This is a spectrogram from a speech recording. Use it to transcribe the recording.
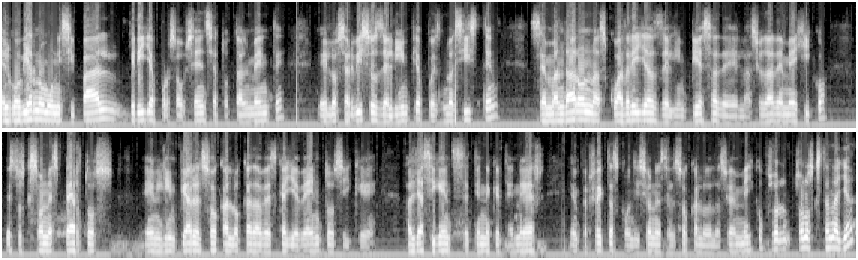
El gobierno municipal brilla por su ausencia totalmente. Eh, los servicios de limpia pues no existen. Se mandaron las cuadrillas de limpieza de la Ciudad de México, estos que son expertos en limpiar el zócalo cada vez que hay eventos y que al día siguiente se tiene que tener en perfectas condiciones el zócalo de la Ciudad de México, pues son, son los que están allá,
